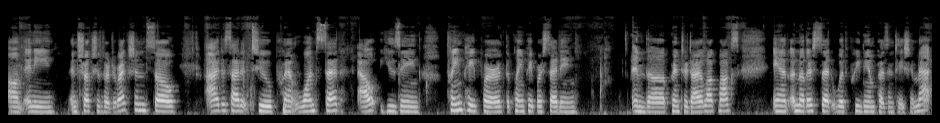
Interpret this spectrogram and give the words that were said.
um, any instructions or directions. So I decided to print one set out using plain paper, the plain paper setting in the printer dialog box and another set with premium presentation mat.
